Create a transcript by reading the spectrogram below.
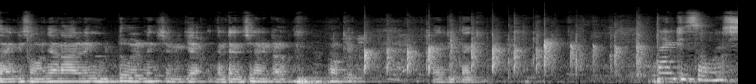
താങ്ക് യു സോ മച്ച് ഞാൻ ആരെങ്കിലും വിട്ടുപോയിട്ടുണ്ടെങ്കിൽ ക്ഷമിക്കുക ഞാൻ ടെൻഷനായിട്ടാണ് okay thank you thank you thank you so much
